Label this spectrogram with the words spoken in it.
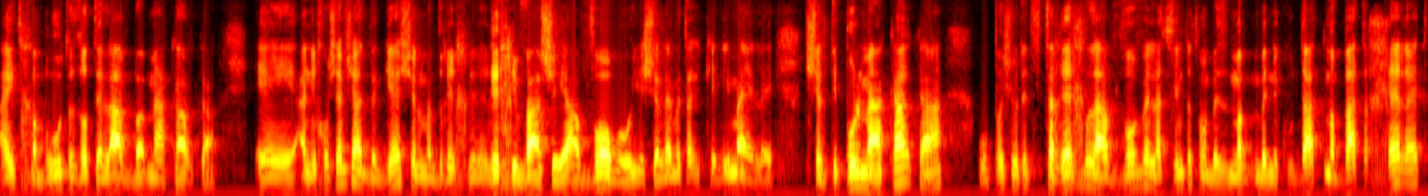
ההתחברות הזאת אליו מהקרקע. אה, אני חושב שהדגש של מדריך רכיבה שיעבור או ישלב את הכלים האלה של טיפול מהקרקע, הוא פשוט יצטרך לבוא ולשים את עצמו בנקודת מבט אחרת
